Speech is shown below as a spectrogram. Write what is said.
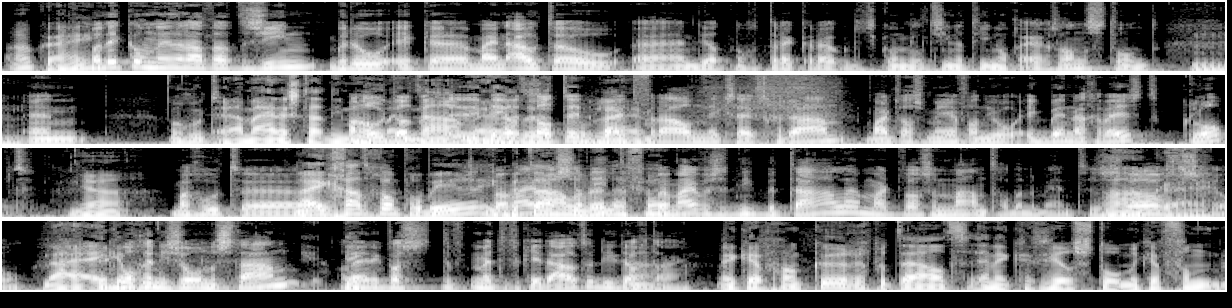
Oké. Want ik kon inderdaad laten zien. Ik bedoel, ik, eh, mijn auto, eh, en die had nog een trekker ook. Dus ik kon laten zien dat die nog ergens anders stond. Hmm. En, maar goed. Ja, mijne staat niet meer maar op goed, mijn dat, naam. ik denk dat dat bij het verhaal niks heeft gedaan. Maar het was meer van, joh, ik ben daar geweest. Klopt. Ja. Maar goed. eh, Nou, ik ga het gewoon proberen. Ik betaal wel niet, even. bij mij was het niet betalen, maar het was een maandabonnement. Dus dat is Ah, wel verschil. Nou, ja, Ik, ik, heb, mocht in die zone staan. Alleen Ik- ik, was de- met de verkeerde auto die dag Ja. daar. ik heb gewoon keurig betaald. En ik het heel stom. Ik heb van,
